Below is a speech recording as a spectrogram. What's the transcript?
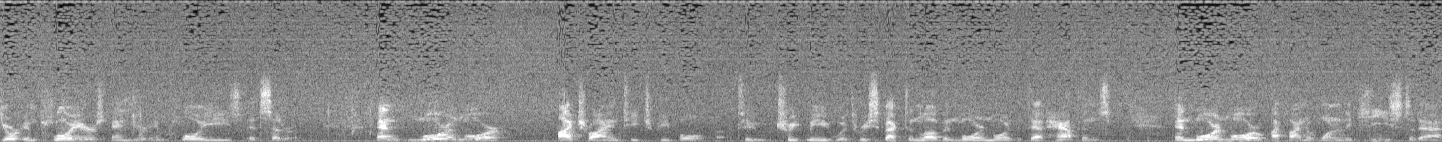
your employers, and your employees, etc. And more and more, I try and teach people to treat me with respect and love, and more and more that that happens. And more and more, I find that one of the keys to that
